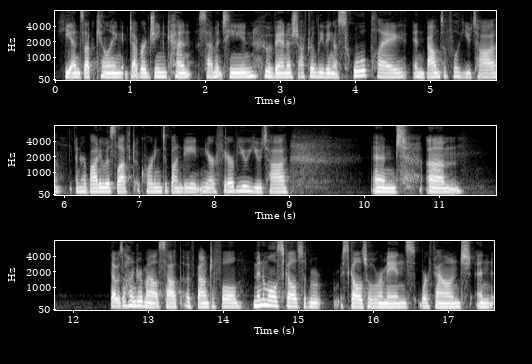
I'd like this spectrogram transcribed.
he ends up killing Deborah Jean Kent, 17, who vanished after leaving a school play in Bountiful, Utah, and her body was left, according to Bundy, near Fairview, Utah, and um, that was 100 miles south of Bountiful. Minimal skeletal skeletal remains were found and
